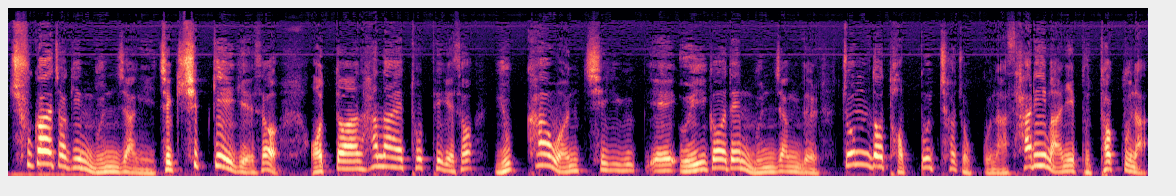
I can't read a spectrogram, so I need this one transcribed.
추가적인 문장이, 즉 쉽게 얘기해서 어떠한 하나의 토픽에서 육하 원칙에 의거된 문장들 좀 더 덧붙여 줬구나. 살이 많이 붙었구나.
